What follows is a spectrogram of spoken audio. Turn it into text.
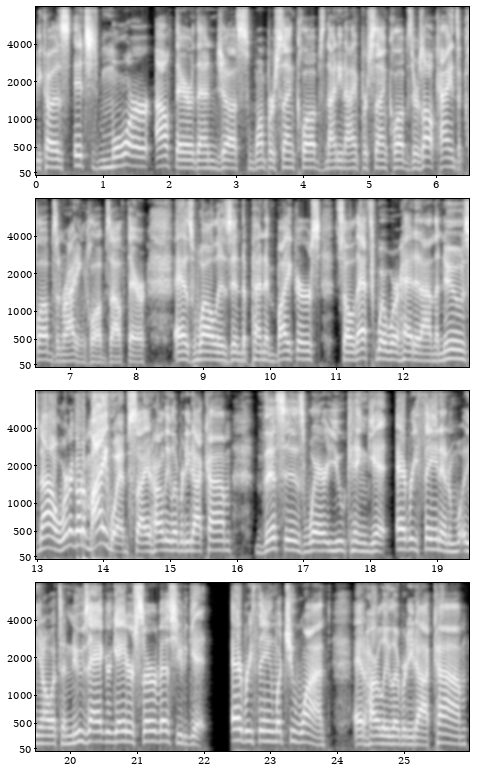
because it's more out there than just 1% clubs, 99% clubs. There's all kinds of clubs and riding clubs out there, as well as independent bikers. So that's where we're headed on the news. Now, we're going to go to my website, harleyliberty.com. This is where you can get everything, and, you know, it's a news aggregator service. You get everything what you want at harleyliberty.com.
